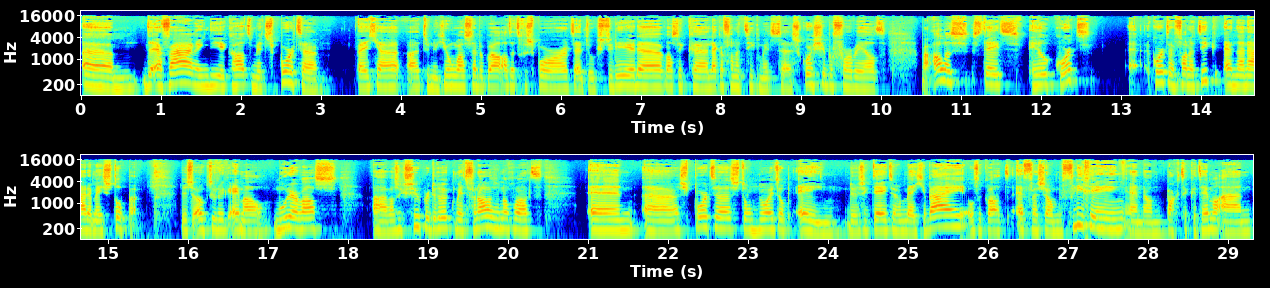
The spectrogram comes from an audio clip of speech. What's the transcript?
Um, de ervaring die ik had met sporten. Weet je, uh, toen ik jong was heb ik wel altijd gesport. En toen ik studeerde was ik uh, lekker fanatiek met uh, bijvoorbeeld. Maar alles steeds heel kort. Eh, kort en fanatiek en daarna ermee stoppen. Dus ook toen ik eenmaal moeder was, uh, was ik super druk met van alles en nog wat. En uh, sporten stond nooit op één. Dus ik deed er een beetje bij. Of ik had even zo'n bevlieging en dan pakte ik het helemaal aan.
